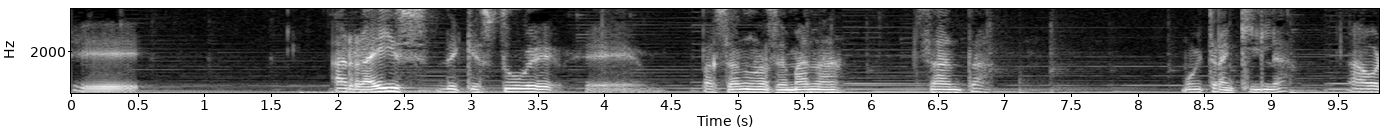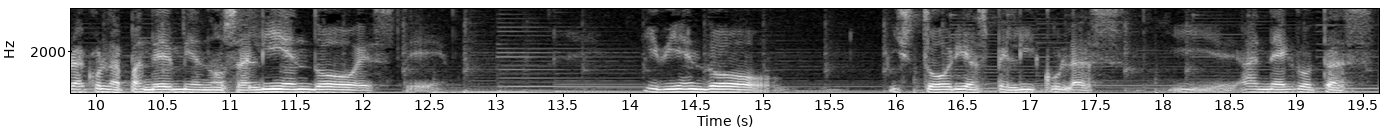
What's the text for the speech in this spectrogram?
Eh, a raíz de que estuve eh, pasando una semana santa, muy tranquila. Ahora con la pandemia no saliendo, este, y viendo historias, películas y eh, anécdotas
